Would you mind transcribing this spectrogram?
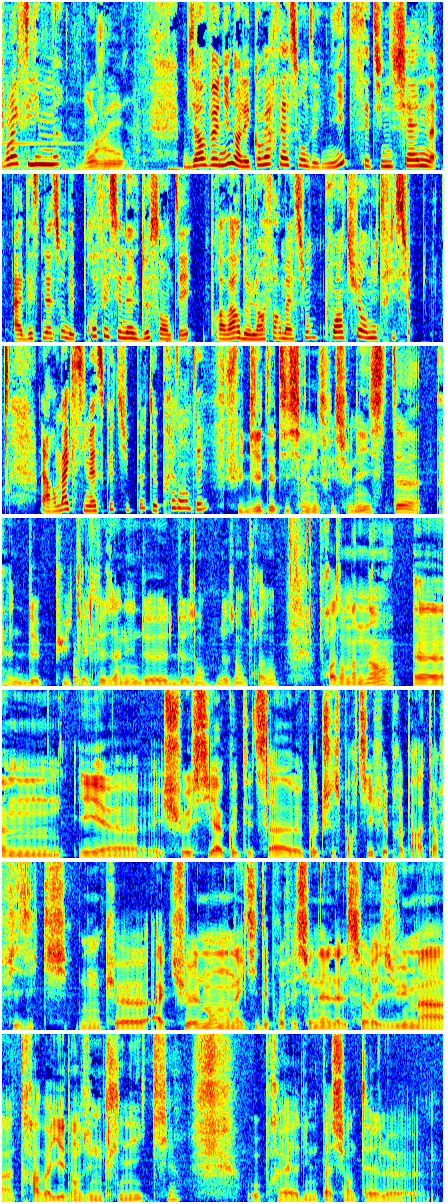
Bonjour Maxime. Bonjour. Bienvenue dans les Conversations de Mythes. C'est une chaîne à destination des professionnels de santé pour avoir de l'information pointue en nutrition. Alors Maxime, est-ce que tu peux te présenter? Je suis diététicien nutritionniste euh, depuis quelques années, de deux ans, deux ans, trois ans, trois ans maintenant. Euh, et euh, je suis aussi à côté de ça coach sportif et préparateur physique. Donc actuellement, mon activité professionnelle, elle se résume à travailler dans une clinique auprès d'une patientèle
